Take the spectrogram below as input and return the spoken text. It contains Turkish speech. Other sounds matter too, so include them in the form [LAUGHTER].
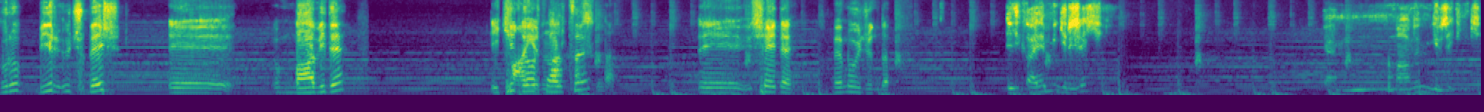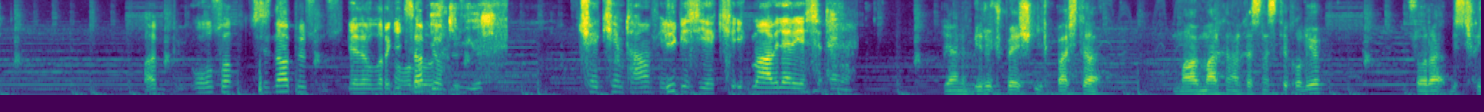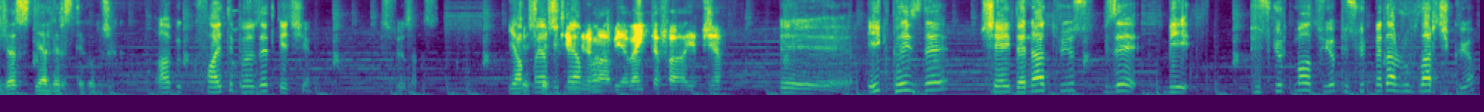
grup 1-3-5 ee, mavide 2 Ayırın 4 6 arkasında. ee, şeyde meme ucunda. İlk aya mı girecek? Yani mavi mi girecek ilk? Abi Oğuzhan siz ne yapıyorsunuz? Genel olarak ilk sen mi olur. İlk yapıyorsun? kim yiyor? Çekeyim tamam. İlk, İlk- biz yek. İlk maviler yesin. Tamam. Yani 1-3-5 ilk başta mavi markanın arkasına stek oluyor. Sonra biz çıkacağız. Diğerleri stek olacak. Abi fight'ı bir özet geçeyim. istiyorsanız. Yapmaya geç. bilmeyen var. abi ya. Ben ilk defa yapacağım. Ee, ilk phase'de şey Denatrius bize bir püskürtme atıyor. Püskürtmeden ruhlar çıkıyor.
